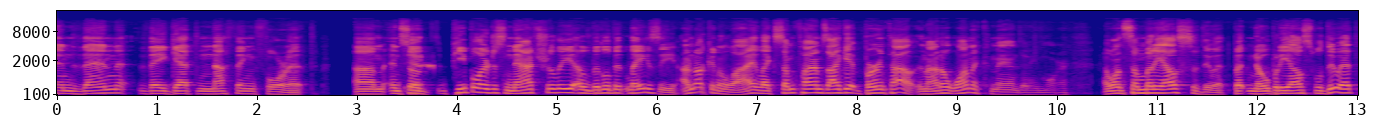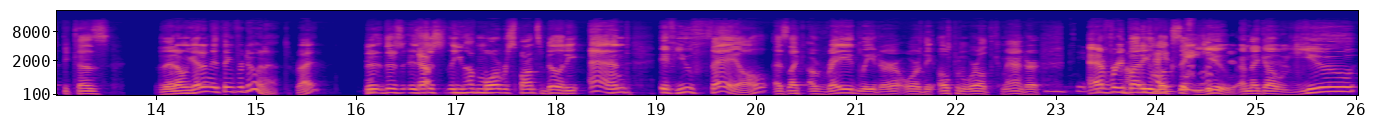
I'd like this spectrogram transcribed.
and then they get nothing for it. Um, and so Yeah. people are just naturally a little bit lazy. I'm not gonna lie. Like sometimes I get burnt out, and I don't want to command anymore. I want somebody else to do it, but nobody else will do it because they don't get anything for doing it, right? There's it's Yep. just you have more responsibility, and if you fail as like a raid leader or the open world commander, everybody looks at you and they go, "You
